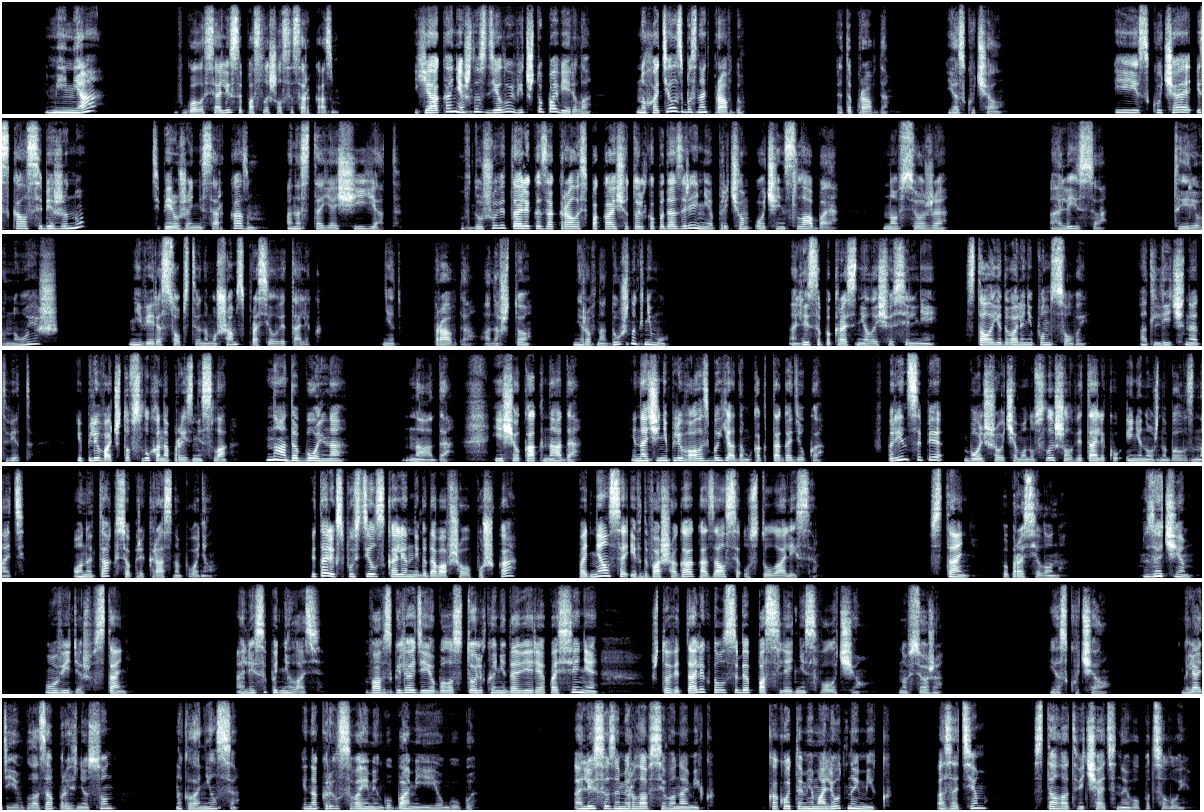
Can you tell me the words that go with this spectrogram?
Меня?» В голосе Алисы послышался сарказм. «Я, конечно, сделаю вид, что поверила, но хотелось бы знать правду». «Это правда. Я скучал». «И, скучая, искал себе жену?» Теперь уже не сарказм, а настоящий яд. В душу Виталика закралось пока еще только подозрение, причем очень слабое. Но все же... «Алиса, ты ревнуешь?» Не веря собственным ушам, спросил Виталик. «Нет, правда. Она что, неравнодушна к нему?» Алиса покраснела еще сильней. Стала едва ли не пунцовой. Отличный ответ. И плевать, что вслух она произнесла. «Надо больно!» Надо. Еще как надо. Иначе не плевалась бы ядом, как та гадюка. В принципе, большего, чем он услышал, Виталику и не нужно было знать. Он и так все прекрасно понял. Виталик спустил с колен негодовавшего пушка, поднялся и в два шага оказался у стула Алисы. «Встань», — попросил он. «Зачем?» «Увидишь, встань». Алиса поднялась. Во взгляде ее было столько недоверия и опасения, что Виталик был себя последней сволочью. Но все же... Я скучал. Глядя ей в глаза, произнес он, наклонился и накрыл своими губами ее губы. Алиса замерла всего на миг. Какой-то мимолетный миг. А затем стала отвечать на его поцелуй.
